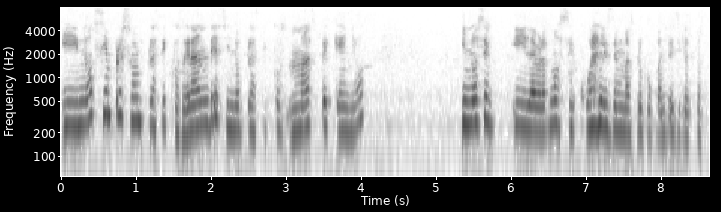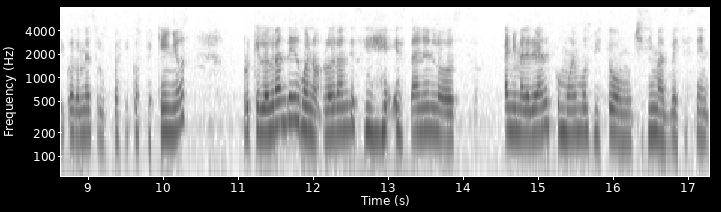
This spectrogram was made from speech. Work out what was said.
y, no siempre son plásticos grandes, sino plásticos más pequeños. Y no sé, y la verdad no sé cuál es el más preocupante, si los plásticos grandes o los plásticos pequeños, porque los grandes, bueno, los grandes están en los animales grandes, como hemos visto muchísimas veces en,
